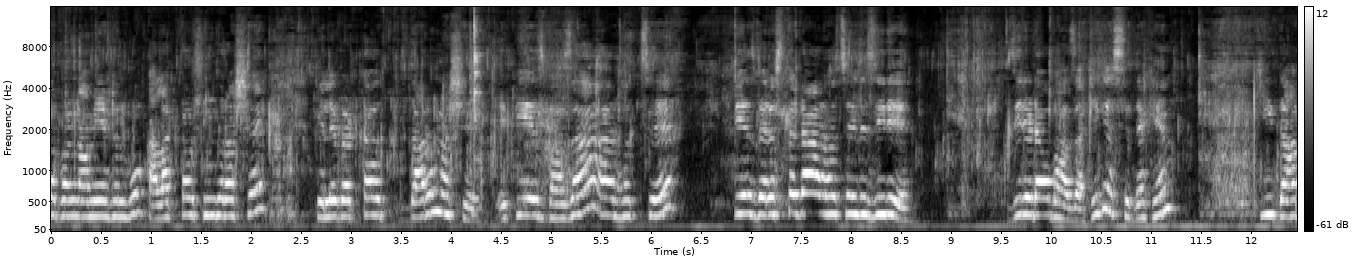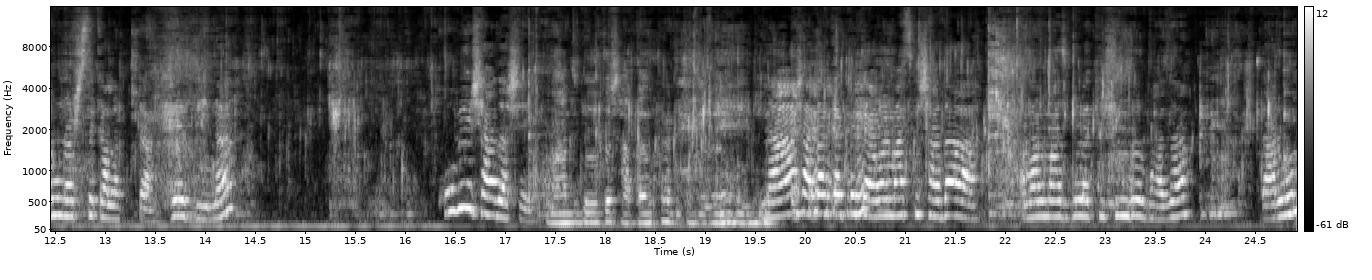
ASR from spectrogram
তারপর নামিয়ে ফেলব। কালারটাও সুন্দর আসে ফ্লেভারটাও দারুণ আসে। এই পেঁয়াজ ভাজা আর হচ্ছে পেঁয়াজ বেরেস্তাটা আর হচ্ছে এই যে জিরে। জিরেটাও ভাজা ঠিক আছে? দেখেন কি দারুণ আসছে কালারটা হেভি না? খুবই স্বাদ আসে। না সাঁতার কাটতে আমার মাছ কি সাদা? আমার মাছগুলা কি সুন্দর ভাজা দারুণ।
